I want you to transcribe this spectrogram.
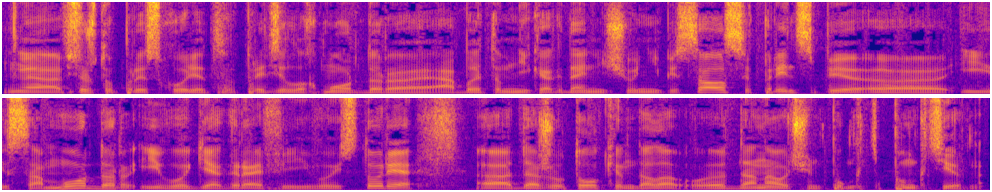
э, все, что происходит в пределах Мордора, об этом никогда ничего не писалось. И, в принципе, э, и сам Мордор, и его география, его история э, даже у Толкина дала, дана очень пункт- пунктирно.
